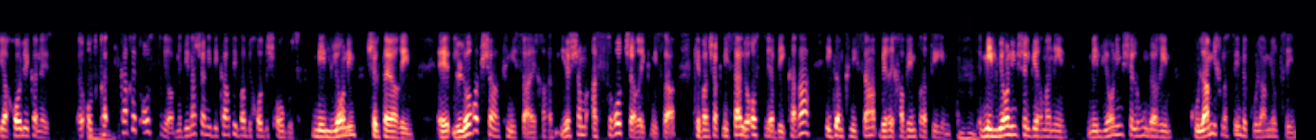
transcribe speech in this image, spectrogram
יכול להיכנס. עוד קח את אוסטריה, מדינה שאני ביקרתי בה בחודש אוגוסט, מיליונים של תיירים. אה, לא רק שער כניסה אחד, יש שם עשרות שערי כניסה, כיוון שהכניסה לאוסטריה בעיקרה היא גם כניסה ברכבים פרטיים. מיליונים של גרמנים, מיליונים של הונגרים, כולם נכנסים וכולם יוצאים,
